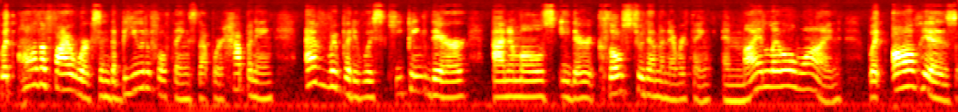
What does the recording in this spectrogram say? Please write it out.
with all the fireworks and the beautiful things that were happening, everybody was keeping their animals either close to them and everything. And my little one, with all his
